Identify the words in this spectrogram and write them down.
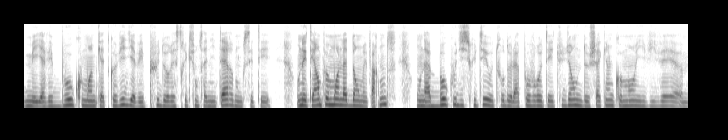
mais il y avait beaucoup moins de cas de Covid, il y avait plus de restrictions sanitaires, donc c'était, on était un peu moins là-dedans. Mais par contre, on a beaucoup discuté autour de la pauvreté étudiante, de chacun comment il vivait euh,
